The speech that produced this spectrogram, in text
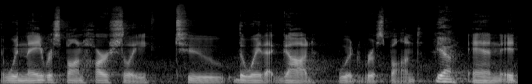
when they respond harshly to the way that God would respond. Yeah. And it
